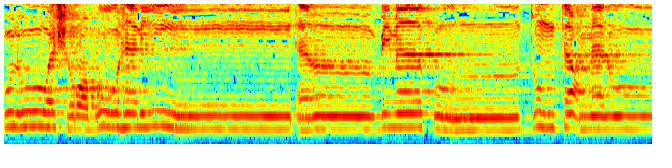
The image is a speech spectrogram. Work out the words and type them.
كُلُوا وَاشْرَبُوا هَنِيئًا بِمَا كُنتُمْ تَعْمَلُونَ.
